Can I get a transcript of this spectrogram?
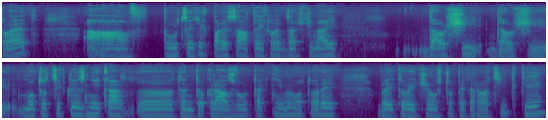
let a v půlce těch 50. let začínají další, další motocykly vznikat, e, tentokrát s dvoutaktními motory, byly to většinou 125. E,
